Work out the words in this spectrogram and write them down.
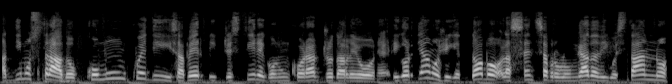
ha dimostrato comunque di saperli gestire con un coraggio da leone. Ricordiamoci che dopo l'assenza prolungata di quest'anno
